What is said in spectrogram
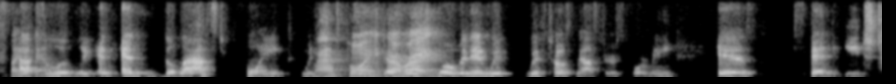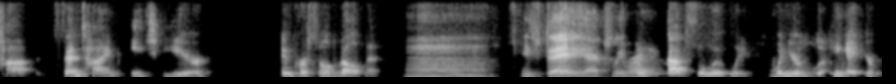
It's like Absolutely. Family. And and the last point, which last point, all right, woven in with with Toastmasters for me is spend each time spend time each year in personal development. Mm, each day, actually, right? Absolutely. When you're mm-hmm. looking at your,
